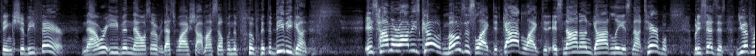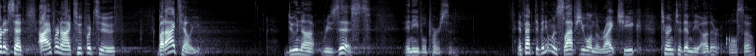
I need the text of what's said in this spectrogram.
Things should be fair. Now we're even, now it's over. That's why I shot myself in the foot with the BB gun. It's Hammurabi's code. Moses liked it. God liked it. It's not ungodly. It's not terrible. But he says this You have heard it said, eye for an eye, tooth for tooth. But I tell you, do not resist an evil person. In fact, if anyone slaps you on the right cheek, turn to them the other also.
